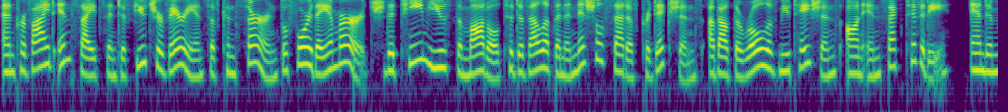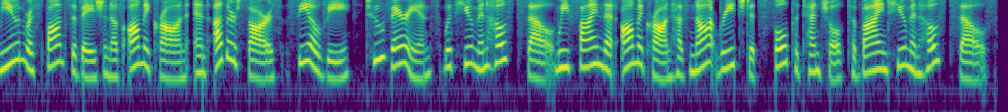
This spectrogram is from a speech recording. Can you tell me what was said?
and provide insights into future variants of concern before they emerge. The team used the model to develop an initial set of predictions about the role of mutations on infectivity and immune response evasion of Omicron and other SARS-CoV-2 variants with human host cells. We find that Omicron has not reached its full potential to bind human host cells,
